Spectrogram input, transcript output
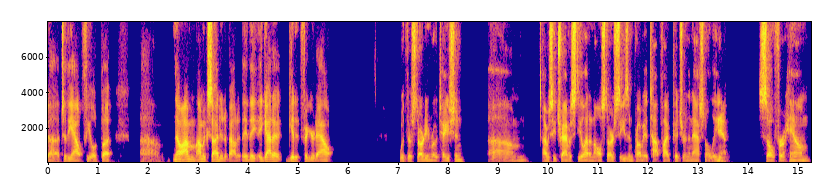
uh, to the outfield. But um, no, I'm I'm excited about it. They they they got to get it figured out with their starting rotation. Um, obviously, Travis Steele had an All Star season, probably a top five pitcher in the National League. Yeah. So for him,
